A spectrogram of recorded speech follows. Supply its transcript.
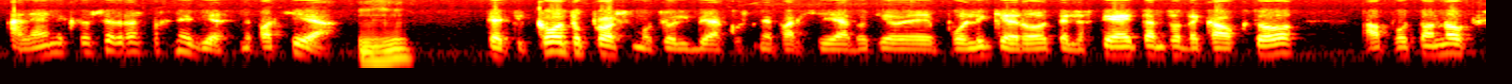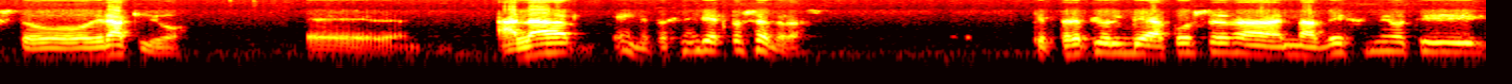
αλλά είναι εκτός έδρας παιχνίδια στην επαρχία. Θετικό το πρόσημο του Ολυμπιακού στην επαρχία εδώ και ε, πολύ καιρό. Τελευταία ήταν το 18 από τον Όφη στο Ηράκλειο. Ε, αλλά είναι παιχνίδια εκτός έδρας. Και πρέπει ο Ολυμπιακός να, να δείχνει ότι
